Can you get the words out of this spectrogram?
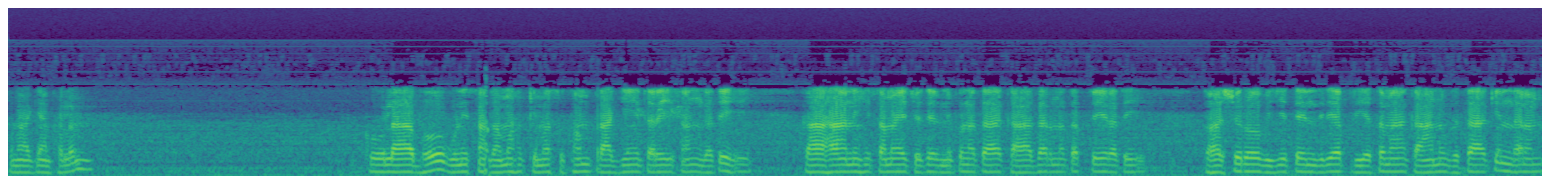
किम आज्ञा फलम? को लाभो गुणी संगम किम सुखम प्राज्ञ तरह संगति का हानि समय चुतिर निपुणता का धर्म तत्व रति कहशुरो विजितेन्द्रिय प्रियतमा कानुवृता किन्धनम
